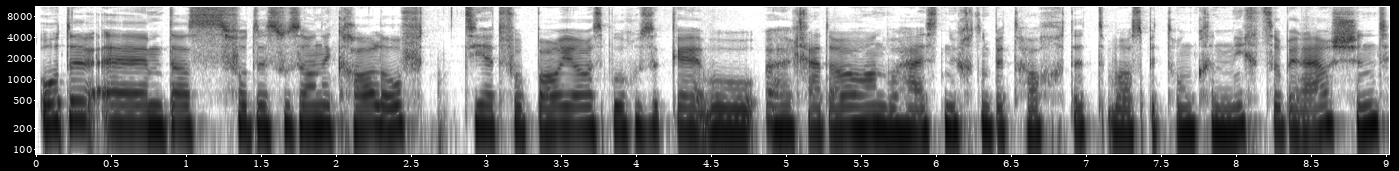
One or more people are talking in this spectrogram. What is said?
Oder ähm, das von der Susanne Karloff, sie hat vor ein paar Jahren ein Buch herausgegeben, das äh, ich auch da habe, das heisst «Nüchtern betrachtet, was betrunken nicht so berauschend».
